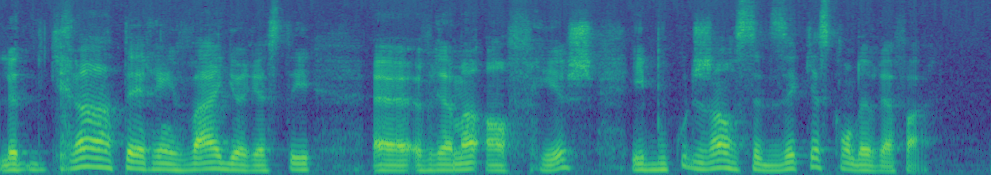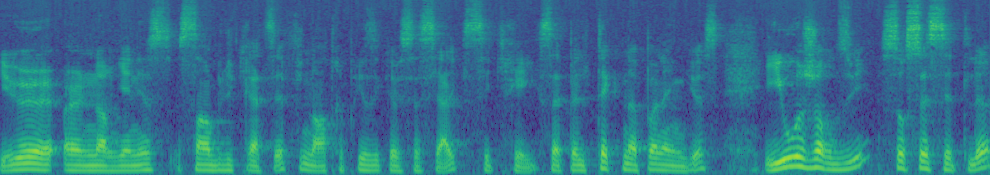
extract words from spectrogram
le grand terrain vague est resté euh, vraiment en friche et beaucoup de gens se disaient qu'est-ce qu'on devrait faire? Il y a eu un, organisme sans but lucratif, une entreprise éco-sociale qui s'est créée, qui s'appelle Technopole Angus. Et aujourd'hui, sur ce site-là,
